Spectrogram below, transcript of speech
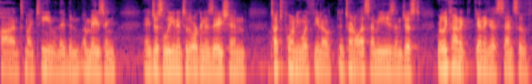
on to my team, and they've been amazing, and just lean into the organization touch pointing with you know internal SMEs and just really kind of getting a sense of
